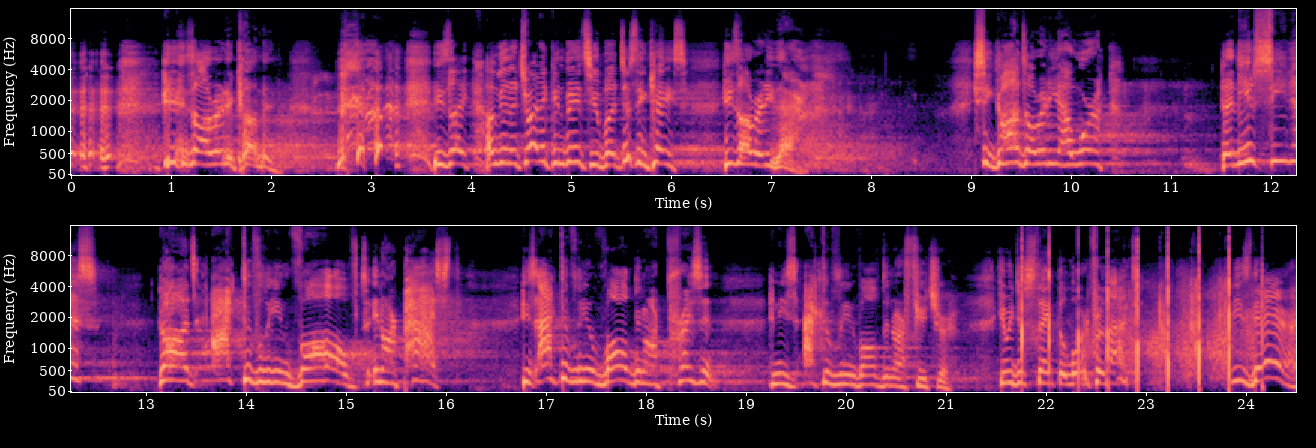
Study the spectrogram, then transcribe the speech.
He's already coming. he's like, I'm going to try to convince you, but just in case, he's already there. See, God's already at work. Do you see this? God's actively involved in our past. He's actively involved in our present, and He's actively involved in our future. Can we just thank the Lord for that? He's there.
